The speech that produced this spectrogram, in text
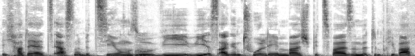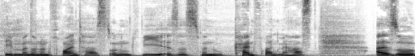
ich hatte jetzt erst eine Beziehung, so mhm. wie, wie ist Agenturleben beispielsweise mit dem Privatleben, wenn du einen Freund hast und wie ist es, wenn du keinen Freund mehr hast. Also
